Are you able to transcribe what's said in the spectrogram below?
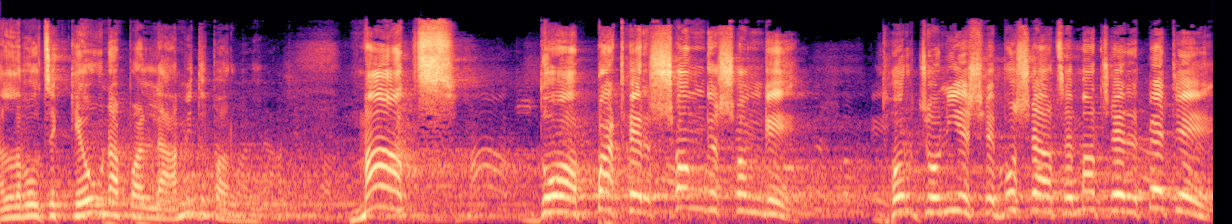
আল্লাহ বলছে, কেউ না পারলে আমি তো পারব। মাছ দোয়া পাঠের সঙ্গে সঙ্গে ধৈর্য নিয়ে সে বসে আছে মাছের পেটে।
